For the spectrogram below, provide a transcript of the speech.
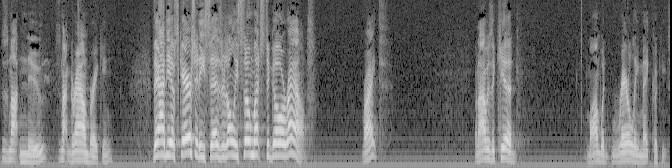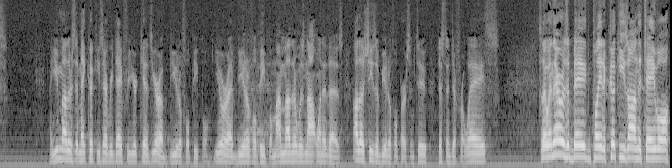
This is not new, this is not groundbreaking. The idea of scarcity says there's only so much to go around, right? When I was a kid, Mom would rarely make cookies. Now, you mothers that make cookies every day for your kids, you're a beautiful people. You are a beautiful people. My mother was not one of those, although she's a beautiful person too, just in different ways. So when there was a big plate of cookies on the table,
